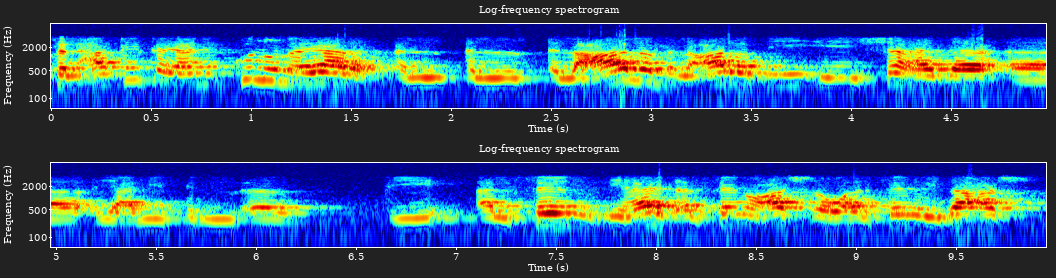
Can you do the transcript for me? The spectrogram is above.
في الحقيقة يعني كلنا يعرف ال- ال- العالم العربي شهد آه، يعني في آه، في 2000 نهاية 2010 و2011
